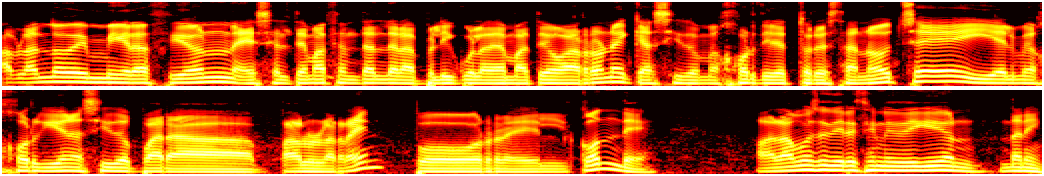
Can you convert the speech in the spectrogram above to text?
Hablando de inmigración, es el tema central de la película de Mateo Garrone, que ha sido mejor director esta noche, y el mejor guion ha sido para Pablo Larraín, por El Conde. Hablamos de dirección y de guion, Dani.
